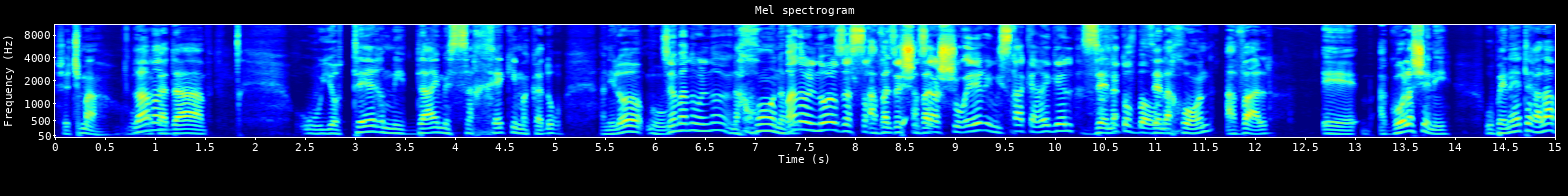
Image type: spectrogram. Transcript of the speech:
שתשמע, הוא? אגדה... הוא יותר מדי משחק עם הכדור. אני לא... הוא... זה מנואל נויר. נכון, אבל... מנואל נויר זה, השח... אבל- זה, ש... אבל- זה השוער עם משחק הרגל זה, הכי נ- טוב בעולם. זה נכון, אבל אה, הגול השני הוא בין היתר עליו.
